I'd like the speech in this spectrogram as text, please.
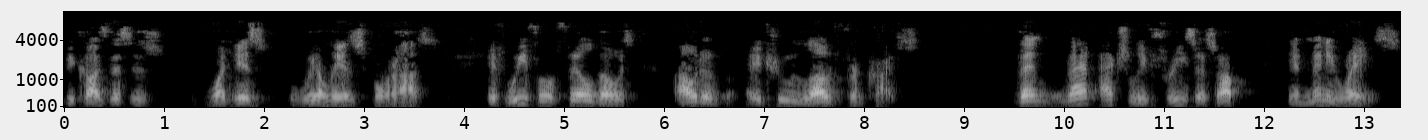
because this is what his will is for us, if we fulfill those out of a true love for Christ, then that actually frees us up in many ways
